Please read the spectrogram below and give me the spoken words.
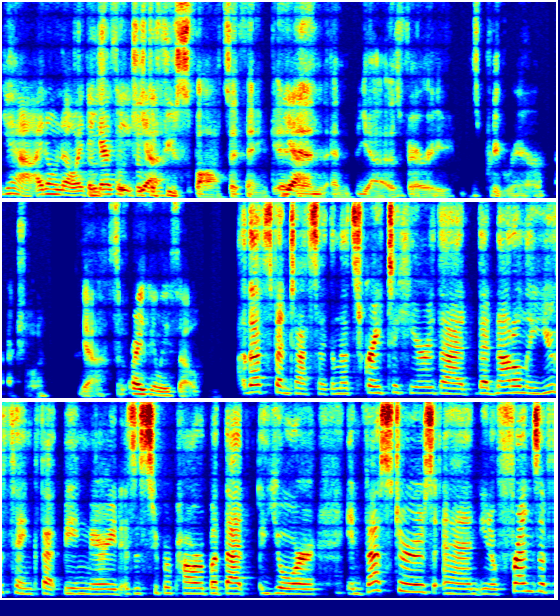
yeah, I don't know. I think There's as we just a few spots, I think, a- yeah, and and yeah, it's very it's pretty rare actually. Yeah, surprisingly so. Uh, that's fantastic, and that's great to hear that that not only you think that being married is a superpower, but that your investors and you know friends of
